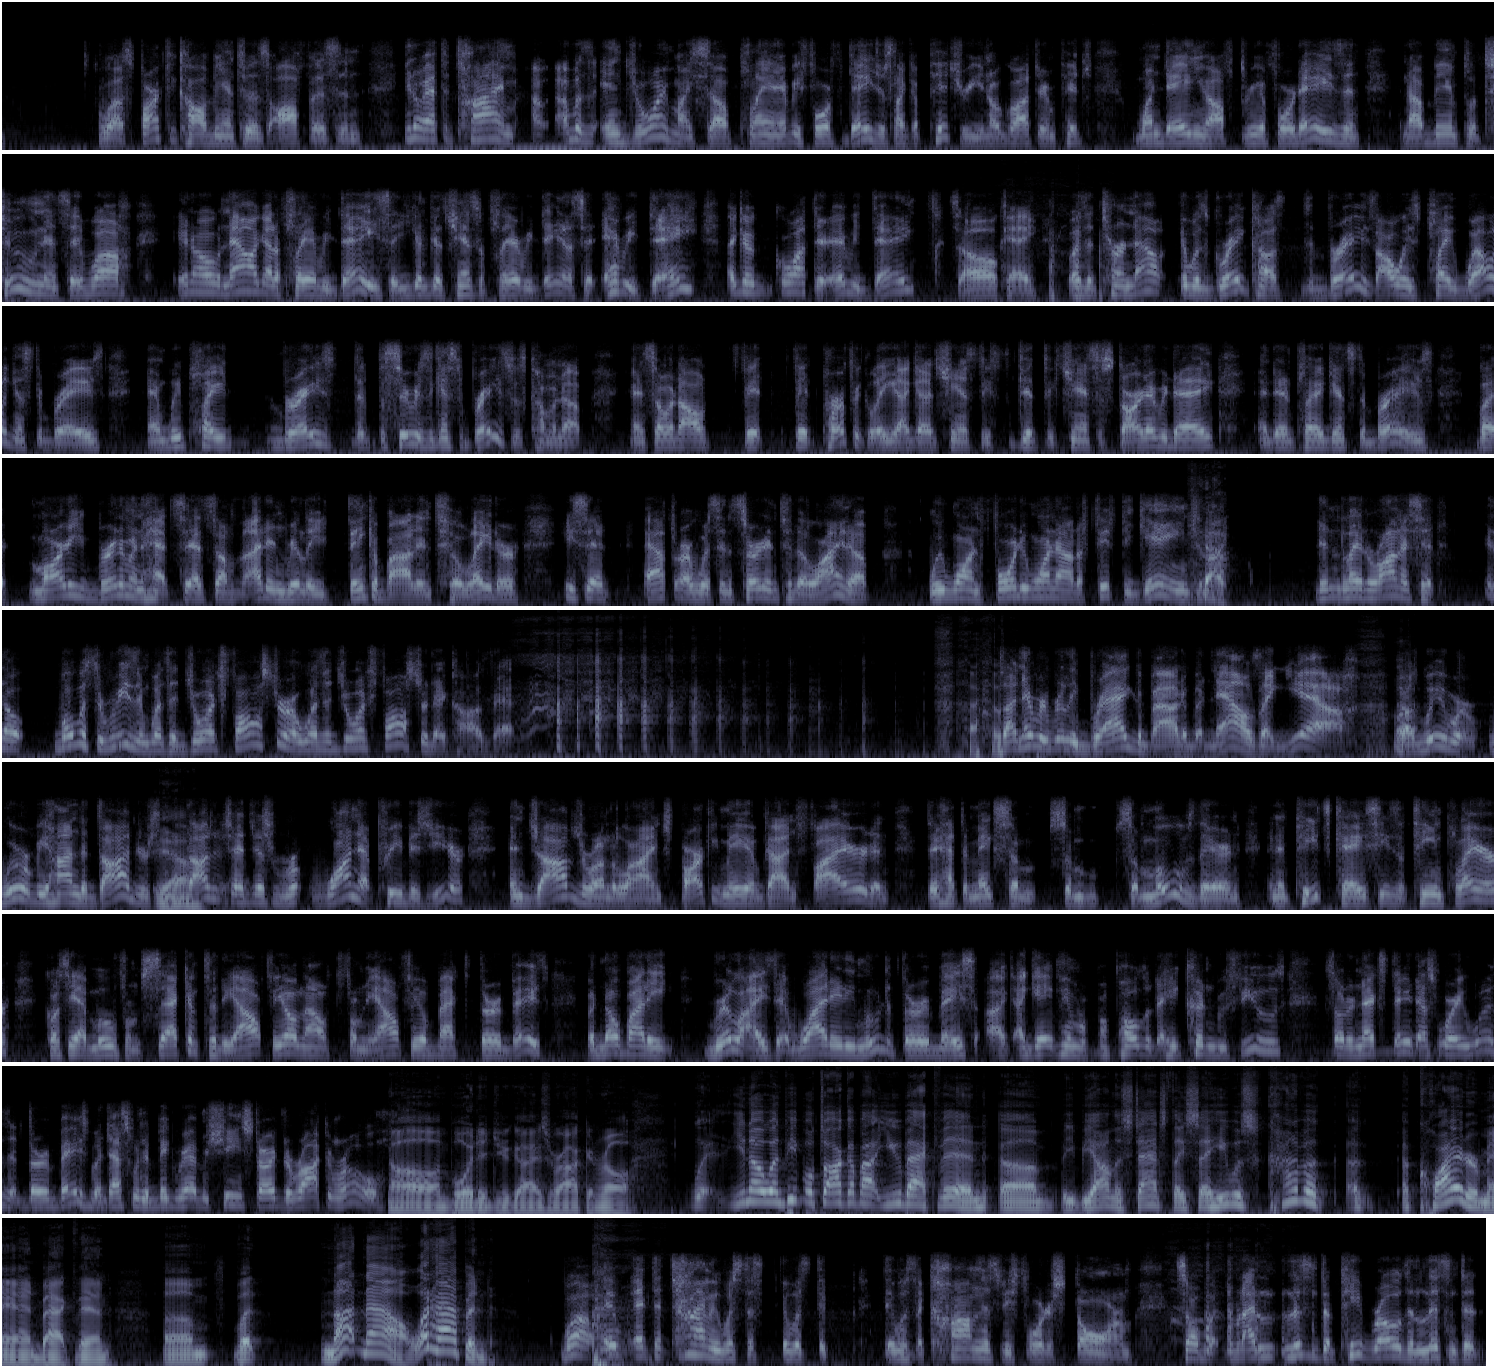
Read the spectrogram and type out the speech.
well, Sparky called me into his office, and you know, at the time, I, I, was enjoying myself playing every fourth day, just like a pitcher. You know, go out there and pitch one day, and you're off three or four days, and and I'll be in platoon, and said, well, you know, now I got to play every day. He said, you're gonna get a chance to play every day, and I said, every day? I go go out there every day. So okay, well, as it turned out, it was great because the Braves always play well against the Braves, and we played Braves, the, the series against the Braves was coming up, and so it all fit fit perfectly. I got a chance to get the chance to start every day and then play against the Braves. But Marty Brennaman had said something I didn't really think about until later. He said after I was inserted into the lineup, we won 41 out of 50 games, and I then later on I said, you know, what was the reason? Was it George Foster or was it George Foster that caused that? so I never really bragged about it, but now it's like, yeah, because well, we were we were behind the Dodgers. And yeah. The Dodgers had just won that previous year, and jobs were on the line. Sparky may have gotten fired, and they had to make some some some moves there. And, and in Pete's case, he's a team player because he had moved from second to the outfield, now from the outfield back to third base. But nobody realized that why did he move to third base? I, I, gave him a proposal that he couldn't refuse. So the next day, that's where he was at third base. But that's when the big red machine started to rock and roll. Oh, and boy, did you guys rock and roll. You know, when people talk about you back then, um, beyond the stats, they say he was kind of a, a, a quieter man back then. Um, but not now. What happened? Well, it, at the time, it was the it was the it was the calmness before the storm. So, but but I listened to Pete Rose and listened to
